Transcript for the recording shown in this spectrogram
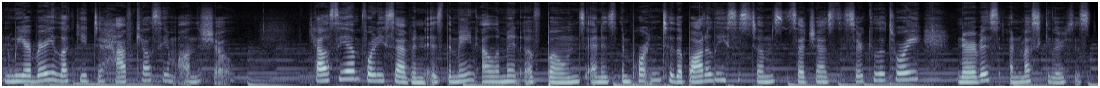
and we are very lucky to have calcium on the show. Calcium 47 is the main element of bones and is important to the bodily systems such as the circulatory, nervous, and muscular system.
